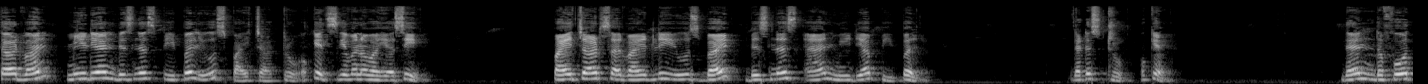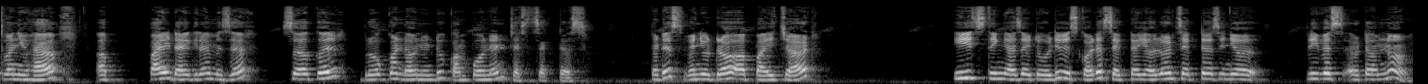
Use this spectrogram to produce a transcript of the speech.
Third one, media and business people use pie chart. True. Okay, it's given over here. See, pie charts are widely used by business and media people. That is true. Okay. Then the fourth one you have a pie diagram is a circle broken down into component test sectors. That is when you draw a pie chart, each thing as I told you is called a sector. You learned sectors in your previous uh, term, no?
